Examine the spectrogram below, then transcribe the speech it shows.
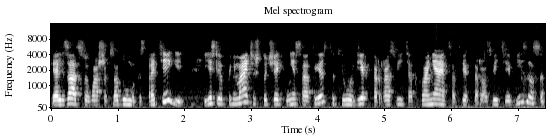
реализацию ваших задумок и стратегий. Если вы понимаете, что человек не соответствует, его вектор развития отклоняется от вектора развития бизнеса,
